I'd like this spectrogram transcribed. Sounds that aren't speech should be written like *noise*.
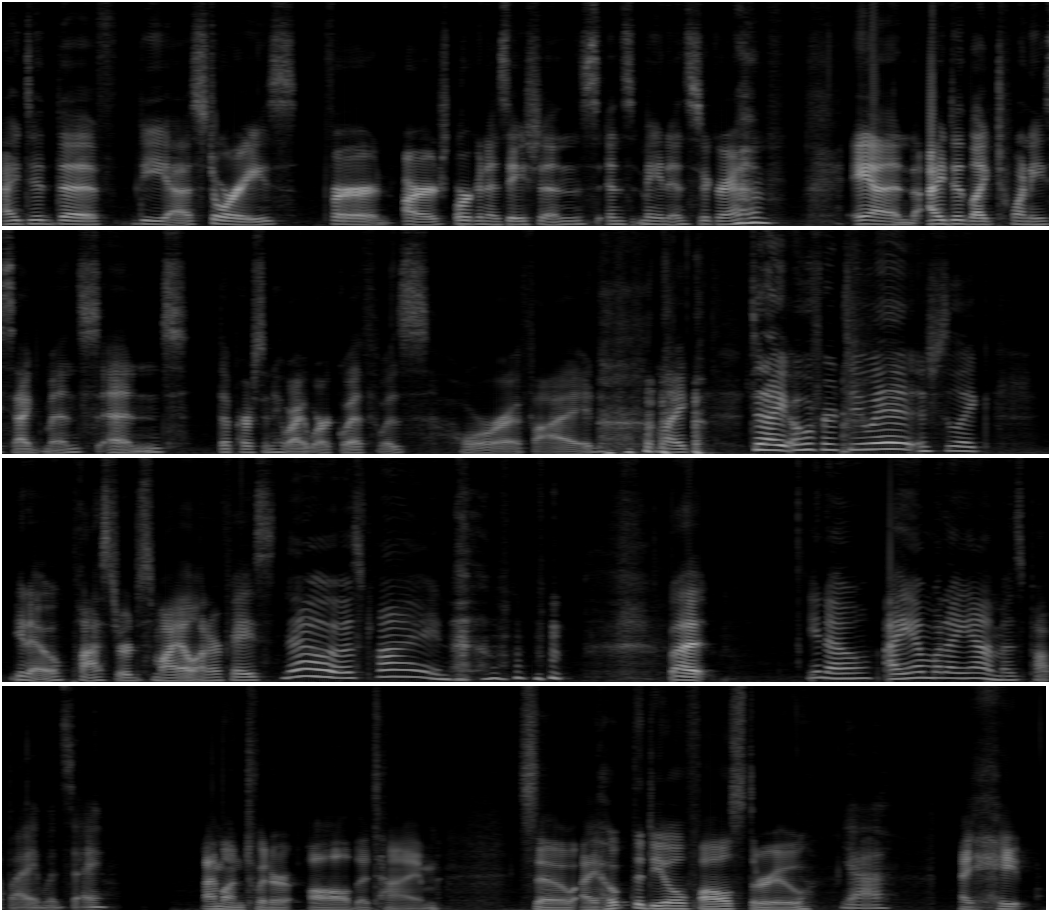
I did the the uh, stories for our organization's in, main Instagram *laughs* and I did like 20 segments and the person who I work with was horrified. I'm like, *laughs* did I overdo it? And she's like, you know, plastered smile on her face. No, it was fine. *laughs* but, you know, I am what I am, as Popeye would say. I'm on Twitter all the time. So I hope the deal falls through. Yeah. I hate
